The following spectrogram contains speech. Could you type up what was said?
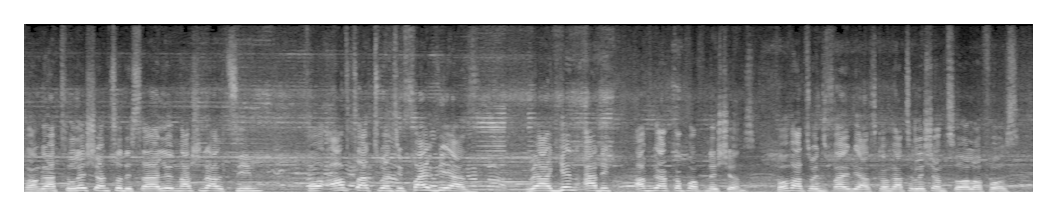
Congratulations to the Sierra Leone national team for after 25 years. We are again at the African Cup of Nations for over 25 years. Congratulations to all of us.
